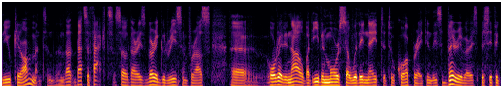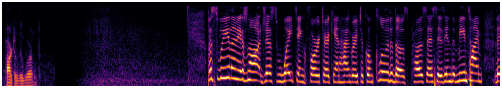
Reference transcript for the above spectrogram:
nuclear armament, and, and that, that's a fact. So there is very good reason for us uh, already now, but even more so within NATO, to cooperate in this very very specific part of the world. But Sweden is not just waiting for Turkey and Hungary to conclude those processes. In the meantime, they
